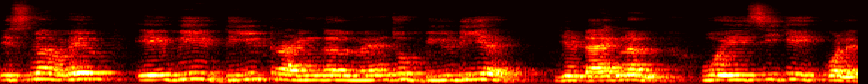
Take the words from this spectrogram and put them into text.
इसमें हमें ए बी डी ट्राइंगल में जो बी डी है ये डायगनल वो AC के इक्वल है।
